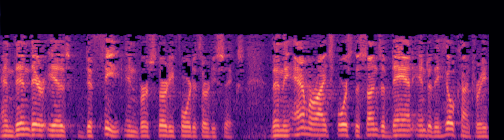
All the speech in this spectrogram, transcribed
and then there is defeat in verse 34 to 36. Then the Amorites forced the sons of Dan into the hill country,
